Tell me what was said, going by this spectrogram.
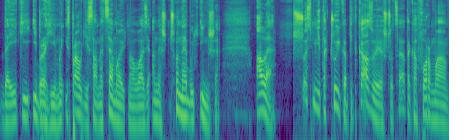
деякі ібрагіми і справді саме це мають на увазі, а не що-небудь інше. Але щось мені так чуйка підказує, що це така форма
